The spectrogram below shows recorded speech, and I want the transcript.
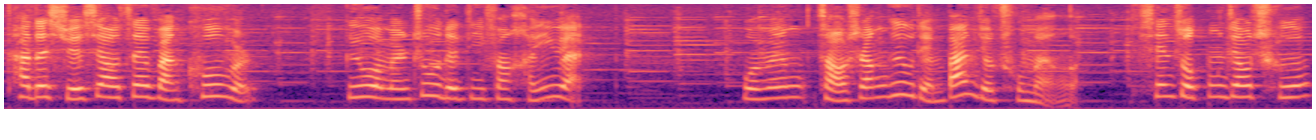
她的学校在 Vancouver，离我们住的地方很远。我们早上六点半就出门了，先坐公交车，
